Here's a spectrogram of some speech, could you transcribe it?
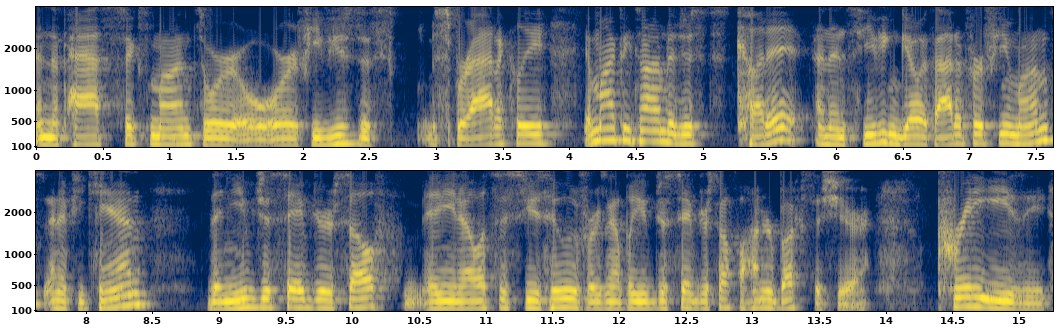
in the past six months or, or if you've used this sporadically, it might be time to just cut it and then see if you can go without it for a few months. And if you can, then you've just saved yourself, you know, let's just use Hulu for example, you've just saved yourself a hundred bucks this year. Pretty easy.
